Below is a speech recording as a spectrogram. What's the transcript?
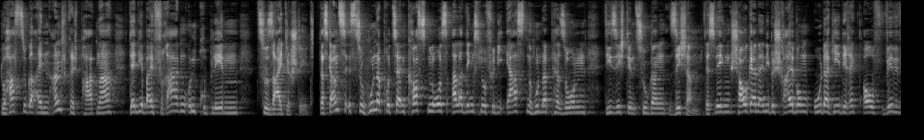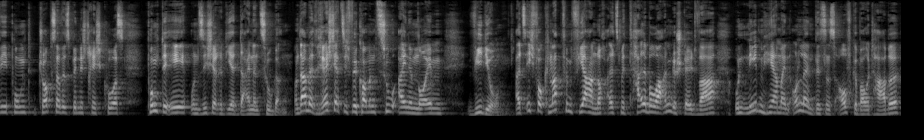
du hast sogar einen Ansprechpartner, der dir bei Fragen und Problemen zur Seite steht. Das Ganze ist zu 100% 100% kostenlos, allerdings nur für die ersten 100 Personen, die sich den Zugang sichern. Deswegen schau gerne in die Beschreibung oder geh direkt auf www.jobservice-kurs.de und sichere dir deinen Zugang. Und damit recht herzlich willkommen zu einem neuen Video. Als ich vor knapp fünf Jahren noch als Metallbauer angestellt war und nebenher mein Online-Business aufgebaut habe,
